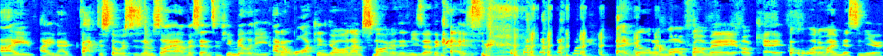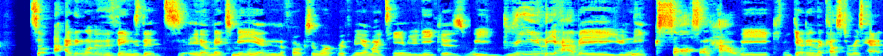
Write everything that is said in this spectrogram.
I, I, you know, I practice stoicism, so I have a sense of humility. I don't walk in going, I'm smarter than these other guys. I go in more from a, okay, what am I missing here? So I think one of the things that you know makes me and the folks who work with me on my team unique is we really have a unique sauce on how we can get in the customer's head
